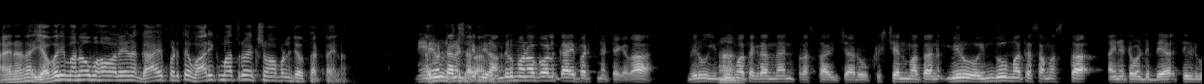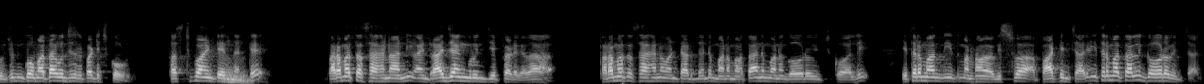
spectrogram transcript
ఆయన ఎవరి మనోభావాలైనా గాయపడితే వారికి మాత్రమే క్షమాపణ చెబుతాట ఆయన. నేనేమంటానంటే? మీరు అందరూ మనోభావాలు గాయపరిచినట్టే కదా. మీరు హిందూ. మత గ్రంథాన్ని ప్రస్తావించారు క్రిస్టియన్ మతాన్ని మీరు హిందూ మత సంస్థ అయినటువంటి దే- తీరుడు గురించి ఇంకో మతాల గురించి అసలు పట్టించుకోకూడదు. ఫస్ట్ పాయింట్ ఏంటంటే పరమత సహనాన్ని ఆయన రాజ్యాంగం గురించి చెప్పాడు కదా. పరమత సహనం అంటే అర్థం అంటే మన మతాన్ని మనం గౌరవించుకోవాలి. ఇతర మత మన విశ్వ పాటించాలి. ఇతర మతాలని గౌరవించాలి.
